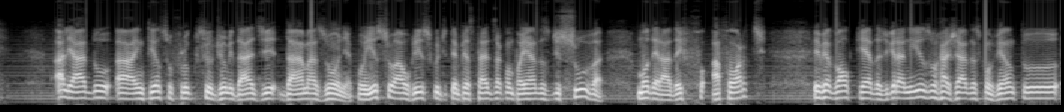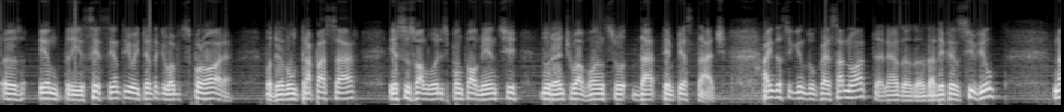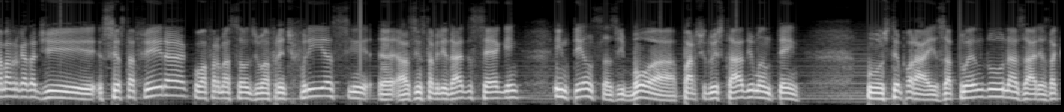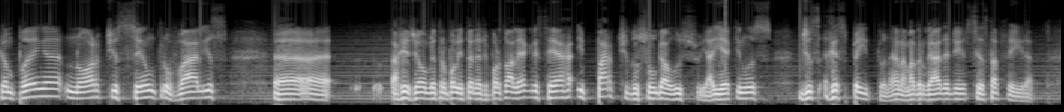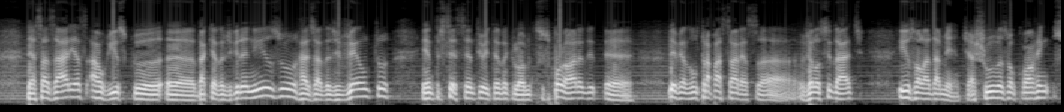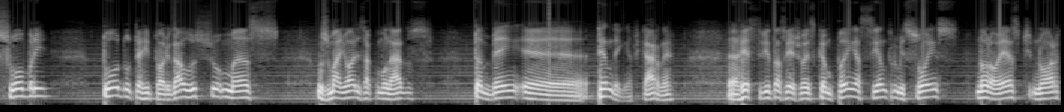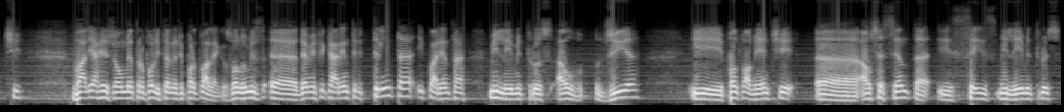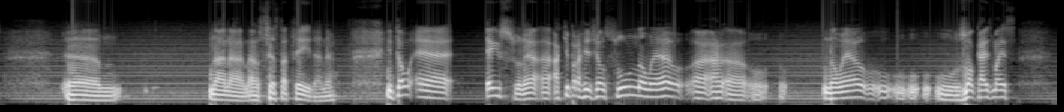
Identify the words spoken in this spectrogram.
aliado a intenso fluxo de umidade da Amazônia. Com isso, há o risco de tempestades acompanhadas de chuva moderada a forte eventual queda de granizo, rajadas com vento uh, entre 60 e 80 km por hora, podendo ultrapassar esses valores pontualmente durante o avanço da tempestade. Ainda seguindo com essa nota né, da, da Defesa Civil, na madrugada de sexta-feira, com a formação de uma frente fria, se, eh, as instabilidades seguem intensas e boa parte do estado e mantém os temporais atuando nas áreas da campanha, norte, centro, vales, uh, a região metropolitana de Porto Alegre, Serra e parte do sul gaúcho. E aí é que nos diz respeito, né, na madrugada de sexta-feira. Nessas áreas há o risco uh, da queda de granizo, rajada de vento, entre 60 e 80 km por hora, de, uh, devendo ultrapassar essa velocidade isoladamente. As chuvas ocorrem sobre todo o território gaúcho, mas os maiores acumulados também é, tendem a ficar, né? É, restrito às regiões Campanha, Centro, Missões, Noroeste, Norte, vale a região metropolitana de Porto Alegre. Os volumes é, devem ficar entre 30 e 40 milímetros ao dia e pontualmente uh, aos 66 milímetros uh, na, na, na sexta-feira, né? Então, é, é isso, né? Aqui para a região sul não é, a, a, não é o, o, os locais mais,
